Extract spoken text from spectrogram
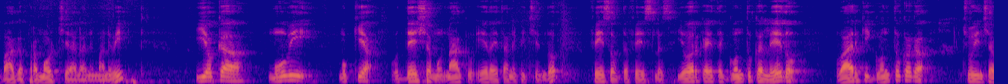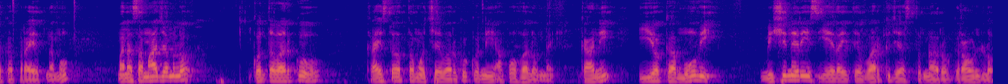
బాగా ప్రమోట్ చేయాలని మనవి. ఈ యొక్క మూవీ ముఖ్య ఉద్దేశము నాకు ఏదైతే అనిపించిందో ఫేస్ ఆఫ్ ద ఫేస్లెస్ ఎవరికైతే గొంతుక లేదో వారికి గొంతుకగా చూపించే ఒక ప్రయత్నము. మన సమాజంలో కొంతవరకు క్రైస్తవత్వం వచ్చే వరకు కొన్ని అపోహలు ఉన్నాయి. కానీ ఈ యొక్క మూవీ మిషనరీస్ ఏదైతే వర్క్ చేస్తున్నారో గ్రౌండ్లో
